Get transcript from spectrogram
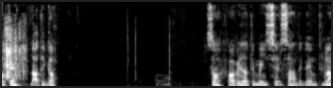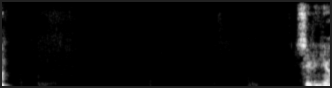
Ok, đã thành công. Rồi, và bây giờ thì mình sẽ sang tới game thứ 5. See you here.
